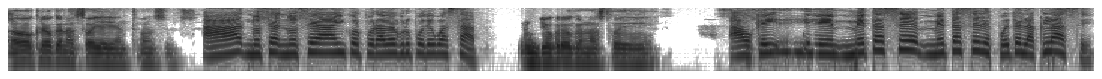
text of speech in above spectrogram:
Oh, creo que no estoy ahí entonces. Ah, no se, no se ha incorporado al grupo de WhatsApp. Yo creo que no estoy ahí. Ah, ok. Eh, métase, métase después de la clase.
